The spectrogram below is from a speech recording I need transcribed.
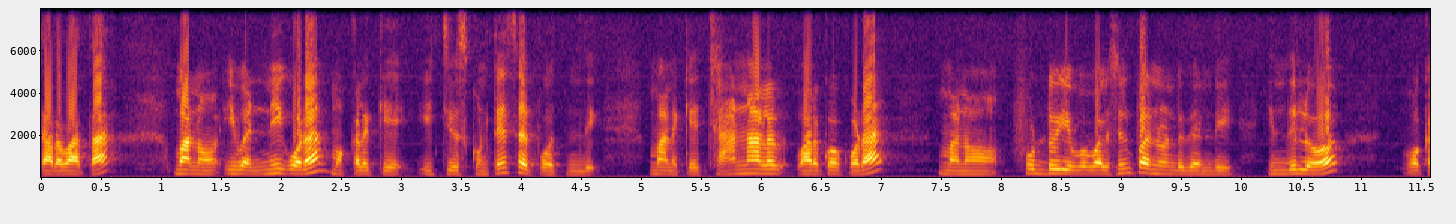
తర్వాత మనం ఇవన్నీ కూడా మొక్కలకి ఇచ్చేసుకుంటే సరిపోతుంది. మనకి చాన్నాల వరకు కూడా మనం ఫుడ్ ఇవ్వవలసిన పని ఉండదండి. ఇందులో ఒక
